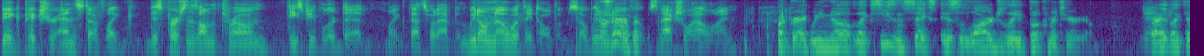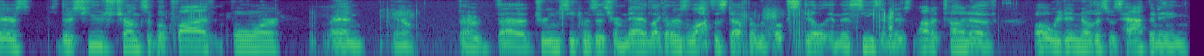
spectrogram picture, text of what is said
big picture and stuff. Like this person's on the throne, these people are dead. Like that's what happened. We don't know what they told them, so we don't Sure, know if but- it was an actual outline. But Greg, we know like season six is largely book material, Yeah. right? Like there's there's huge chunks of book five and four, and you know the, the dream sequences from Ned. Like there's lots of stuff from the book still in this season. There's not a ton of oh we didn't know this was happening.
